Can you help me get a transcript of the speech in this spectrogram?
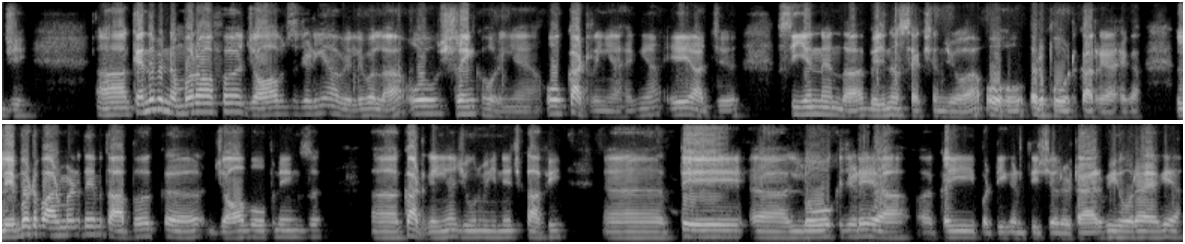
ਜੀ। ਕਹਿੰਦੇ ਵੀ ਨੰਬਰ ਆਫ ਜੌਬਸ ਜਿਹੜੀਆਂ ਅਵੇਲੇਬਲ ਆ, ਉਹ ਸ਼੍ਰਿੰਕ ਹੋ ਰਹੀਆਂ ਆ, ਉਹ ਘਟ ਰਹੀਆਂ ਹੈਗੀਆਂ। ਇਹ ਅੱਜ CNN ਦਾ ਬਿਜ਼ਨਸ ਸੈਕਸ਼ਨ ਜੋ ਆ, ਉਹ ਰਿਪੋਰਟ ਕਰ ਰਿਹਾ ਹੈਗਾ। ਲੇਬਰ ਡਿਪਾਰਟਮੈਂਟ ਦੇ ਮੁਤਾਬਕ ਜੌਬ ਓਪਨਿੰਗਸ ਘਟ ਗਈਆਂ ਜੂਨ ਮਹੀਨੇ ਚ ਕਾਫੀ। ਤੇ ਲੋਕ ਜਿਹੜੇ ਆ ਕਈ ਵੱਡੀ ਗਿਣਤੀ ਚ ਰਿਟਾਇਰ ਵੀ ਹੋ ਰਹੇ ਹੈਗੇ ਆ।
